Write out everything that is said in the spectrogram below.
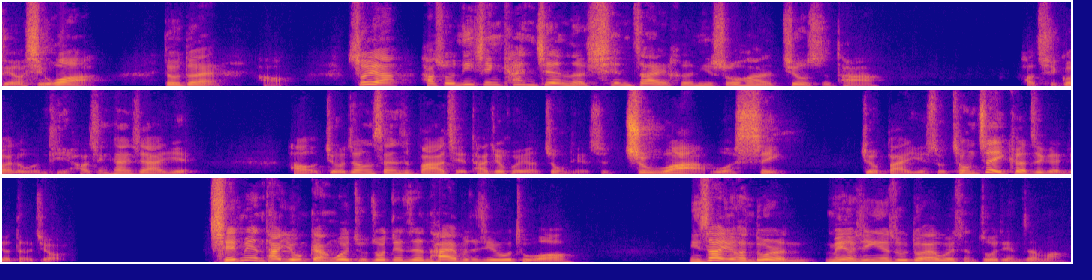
对哦，喜话，对不对？好，所以啊，他说你已经看见了，现在和你说话的就是他。好奇怪的问题。好，请看下一页。好，九章三十八节，他就回了重点是：主啊，我信，就拜耶稣。从这一刻，这个人就得救了。前面他勇敢为主做见证，他也不是基督徒哦。你知道有很多人没有信耶稣，都在为神做见证吗？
